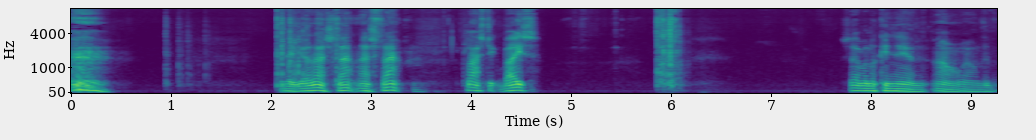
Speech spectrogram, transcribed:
there you go, that's that, that's that. Plastic base. Let's have a look in here. Oh, well, the,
